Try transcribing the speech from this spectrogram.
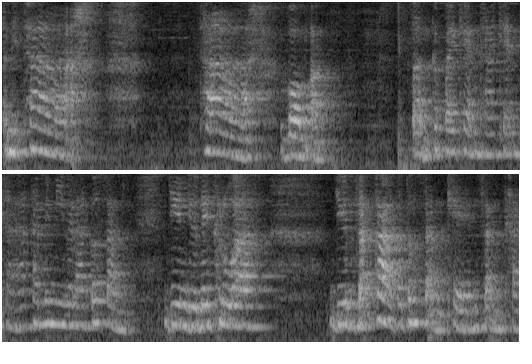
อันนี้ถ้าถ้าวอร์มอัพ ไปแขนขาแขนขาถ้าไม่มีเวลาก็สั่นยืนอยู่ในครัว ยืนซักผ้าก็ต้องสั่นแขนสั่นขา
